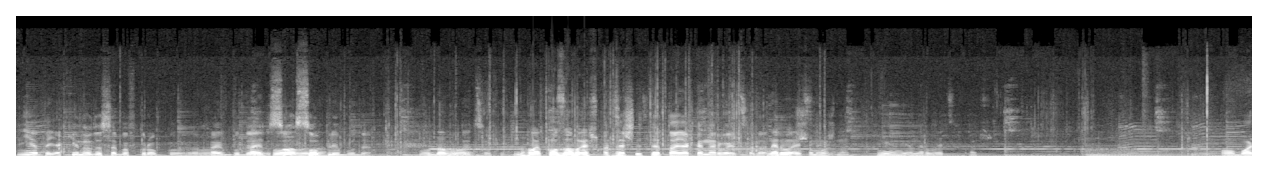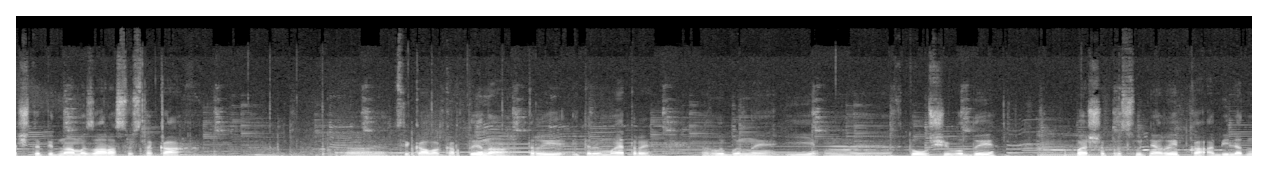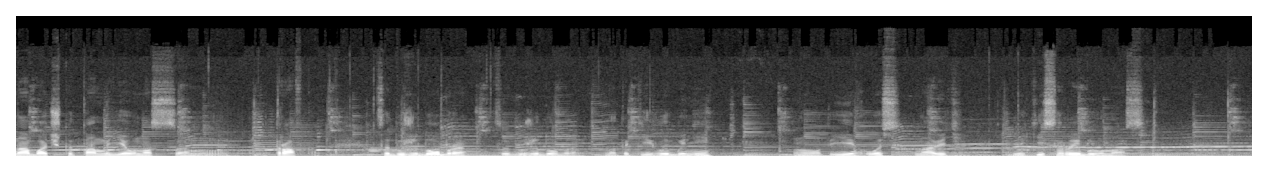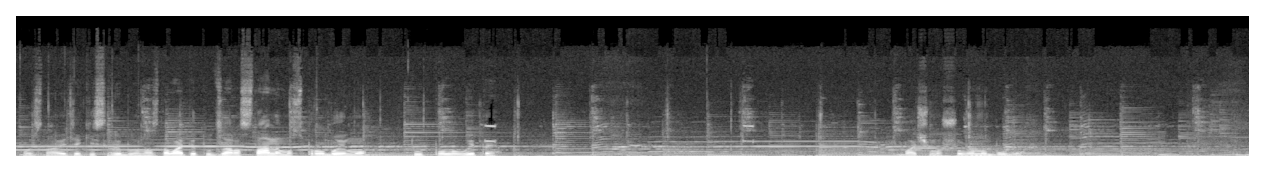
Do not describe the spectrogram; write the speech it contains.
ні, та я кину до себе в коробку, хай буде Хай со- плаває, соплі буде. Ну давай. Буде соплі. Давай, по залежку. А це ж це та, яка не рветься, так? Не рветься. Що можна. Ні, ні, не рветься, бачиш. О, бачите, під нами зараз ось така е, цікава картина. 3,3 метри глибини. І м, е, в толщі води, по-перше, присутня рибка, а біля дна, бачите, там є у нас ем, травка. Це дуже добре, це дуже добре на такій глибині. От, і ось навіть якісь риби у нас. Ось навіть якісь риби у нас. Давайте тут зараз станемо, спробуємо тут половити. Бачимо, що воно буде.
